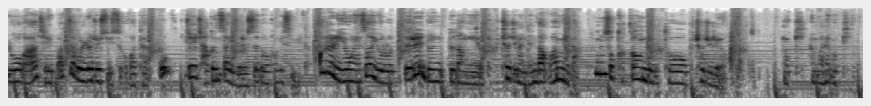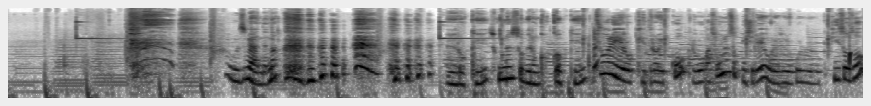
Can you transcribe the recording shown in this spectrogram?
이거가 제일 바짝 올려줄 수 있을 것 같아갖고 제일 작은 사이즈를 쓰도록 하겠습니다. 풀을 이용해서 이 로트를 눈두덩이에 이렇게 붙여주면 된다고 합니다. 속눈썹 가까운 데부터 붙여주래요. 이렇게 한번 해볼게. 웃으면 안 되나? 이렇게 속눈썹이랑 가깝게 툴이 이렇게 들어있고 이거가 속눈썹 빗이래요 그래서 이걸로 이렇게 빗어서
